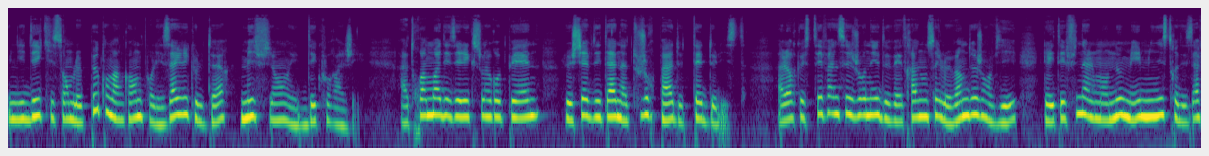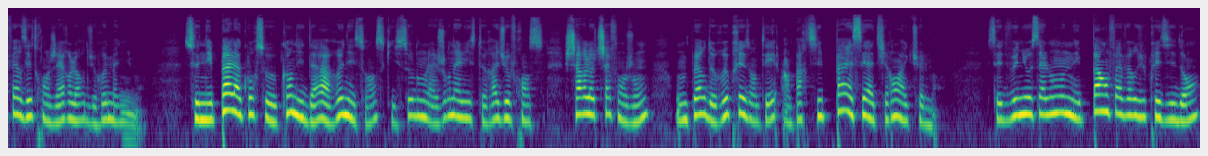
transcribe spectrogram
une idée qui semble peu convaincante pour les agriculteurs, méfiants et découragés. À trois mois des élections européennes, le chef d'État n'a toujours pas de tête de liste. Alors que Stéphane Séjourné devait être annoncé le 22 janvier, il a été finalement nommé ministre des Affaires étrangères lors du remaniement. Ce n'est pas la course aux candidats à Renaissance qui, selon la journaliste Radio France Charlotte Chaffanjon, ont peur de représenter un parti pas assez attirant actuellement. Cette venue au salon n'est pas en faveur du président,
